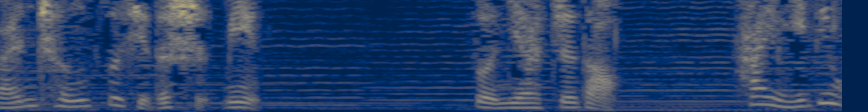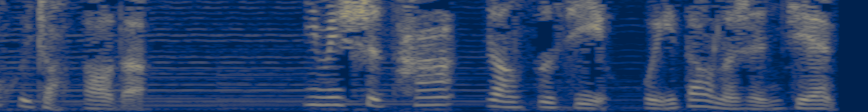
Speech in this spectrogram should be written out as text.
完成自己的使命。索尼娅知道，他一定会找到的，因为是他让自己回到了人间。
